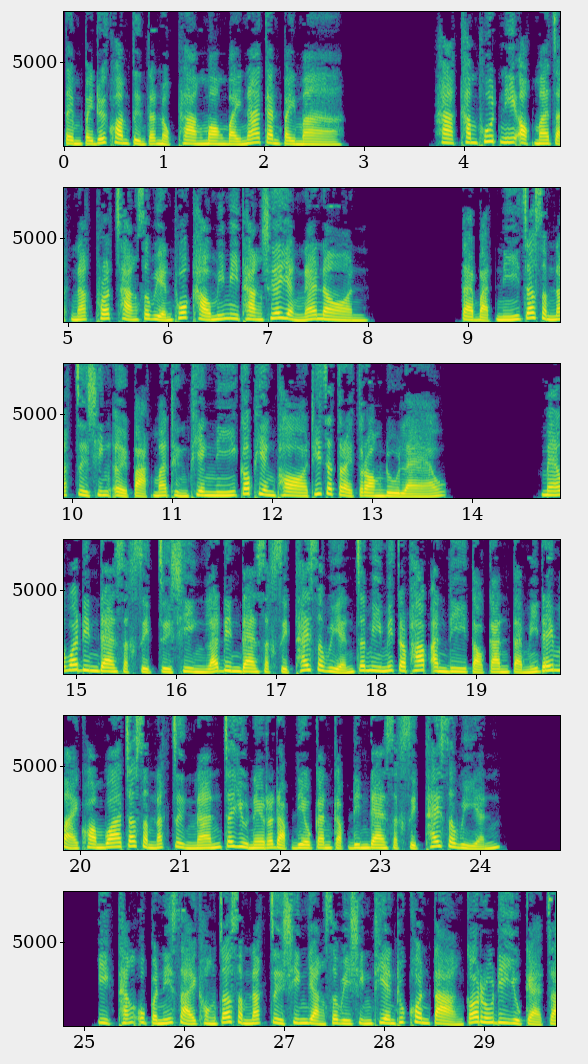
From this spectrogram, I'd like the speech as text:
เต็มไปด้วยความตื่นตระหนกพลางมองใบหน้ากันไปมา หากคำพูดนี้ออกมาจากนักพรตช้างเสวียนพวกเขาไม่มีทางเชื่ออย่างแน่นอน แต่บัดนี้เจ้าสำนักจือชิงเอ่ยปากมาถึงเพียงนี้ก็เพียงพอที่จะไตร่ตรองดูแล้วแม้ว่าดินแดนศักดิ์สิทธิ์จือชิง และดินแดนศักดิ์สิทธิ์ไทเสวียนจะมีมิตรภาพอันดีต่อกันแต่มิได้หมายความว่าเจ้าสำนักจึงนั้นจะอยู่ในระดับเดียวกันกับดินแดนศักดิ์สิทธิ์ไทเสวียน อีกทั้งอุปนิสัยของเจ้าสำนักจือชิงอย่างสวีชิงเทียนทุกคนต่างก็รู้ดีอยู่แก่ใจ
